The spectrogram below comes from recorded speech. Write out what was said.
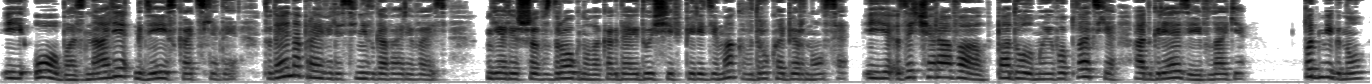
и оба знали, где искать следы. Туда и направились, не сговариваясь. Я лишь вздрогнула, когда идущий впереди маг вдруг обернулся и зачаровал подол моего платья от грязи и влаги. Подмигнул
